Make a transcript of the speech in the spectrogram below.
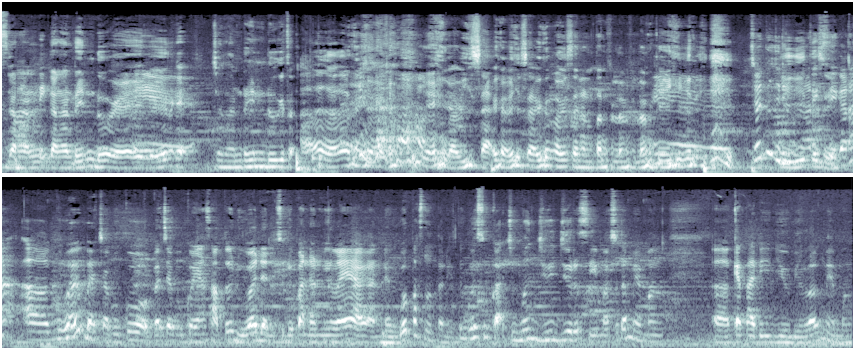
jangan jangan rindu ya gitu. Iya. Gitu kayak jangan rindu gitu ah ya nggak bisa nggak bisa gue nggak bisa nonton film-film kayak Iya, gini. Cuma itu jadi Gitu menarik sih. sih, karena uh, gue baca buku, baca buku yang satu dua dan sudut pandang Milea kan, dan gue pas nonton itu gue suka, cuman jujur sih, maksudnya memang uh, kayak tadi Dio bilang memang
